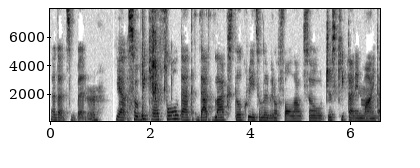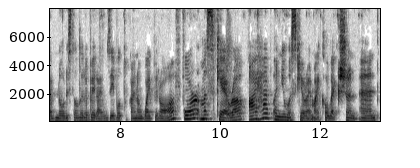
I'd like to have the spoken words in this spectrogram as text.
that that's better. Yeah, so be careful that that black still creates a little bit of fallout. So just keep that in mind. I've noticed a little bit. I was able to kind of wipe it off. For mascara, I have a new mascara in my collection and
